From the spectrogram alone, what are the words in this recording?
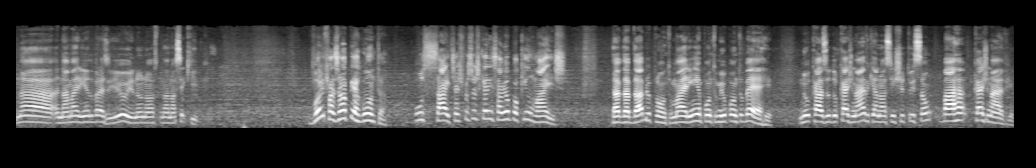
na, na Marinha do Brasil e no nosso, na nossa equipe. Vou lhe fazer uma pergunta. O site, as pessoas querem saber um pouquinho mais. www.marinha.mil.br No caso do Casnave, que é a nossa instituição, barra Casnave.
